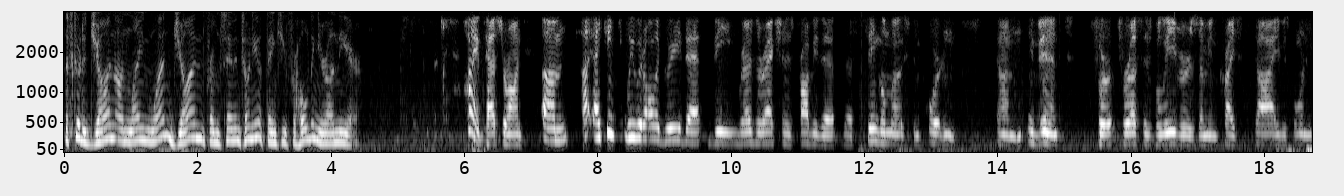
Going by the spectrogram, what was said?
Let's go to John on line one. John from San Antonio, thank you for holding. You're on the air. Hi, Pastor Ron. Um, I, I think we would all agree that the resurrection is probably the, the single most important um, event for for us as believers, I mean, Christ died; he was born,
